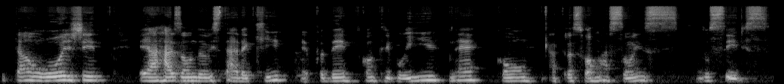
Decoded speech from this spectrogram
Então, hoje é a razão de eu estar aqui, é poder contribuir né, com as transformações dos seres.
